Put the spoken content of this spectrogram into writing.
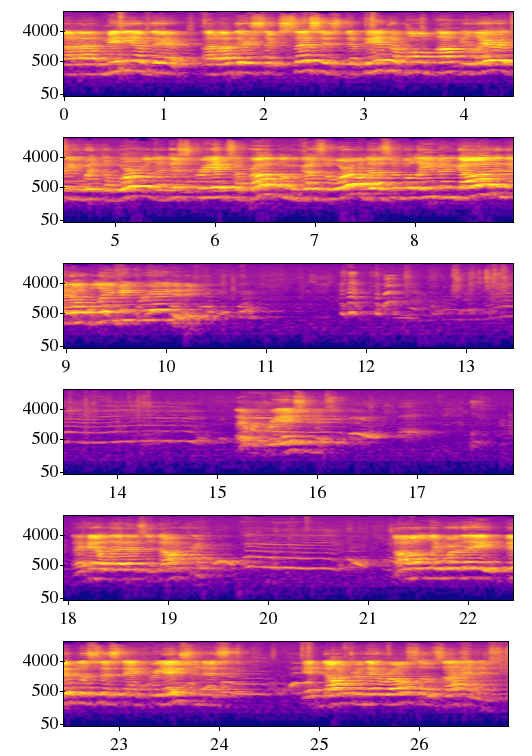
uh, uh, many of their, uh, of their successes depend upon popularity with the world, and this creates a problem because the world doesn't believe in God and they don't believe He created it. They were creationists. They held that as a doctrine. Not only were they biblicists and creationists in doctrine, they were also Zionists.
